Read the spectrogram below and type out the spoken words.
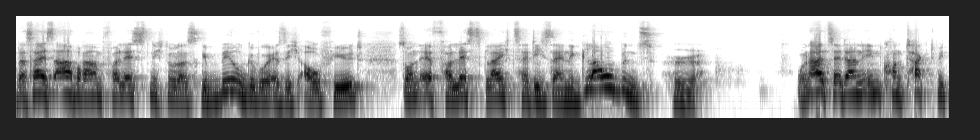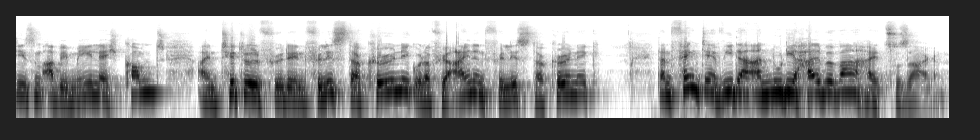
Das heißt, Abraham verlässt nicht nur das Gebirge, wo er sich aufhielt, sondern er verlässt gleichzeitig seine Glaubenshöhe. Und als er dann in Kontakt mit diesem Abimelech kommt, ein Titel für den Philisterkönig oder für einen Philisterkönig, dann fängt er wieder an, nur die halbe Wahrheit zu sagen.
